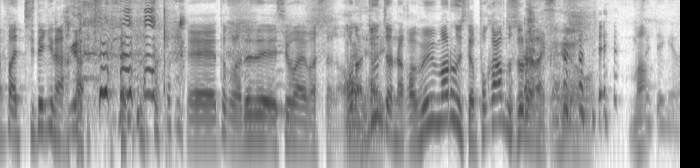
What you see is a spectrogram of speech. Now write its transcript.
やっぱり知的な、えーところが出てしまいましたが。ほら純ちゃんなんか目丸にしてポカンとするやないか、まついていけな。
